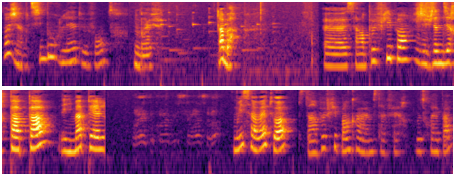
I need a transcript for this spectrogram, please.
Moi, j'ai un petit bourrelet de ventre. Bref. Ah bah. Euh, c'est un peu flippant. Je viens de dire papa et il m'appelle. Oui, ça va et toi C'était un peu flippant quand même cette affaire, vous trouvez pas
